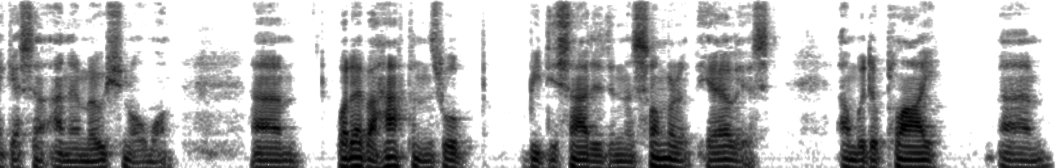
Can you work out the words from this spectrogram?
I guess, an, emotional one. Um, whatever happens will be decided in the summer at the earliest and would apply um,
